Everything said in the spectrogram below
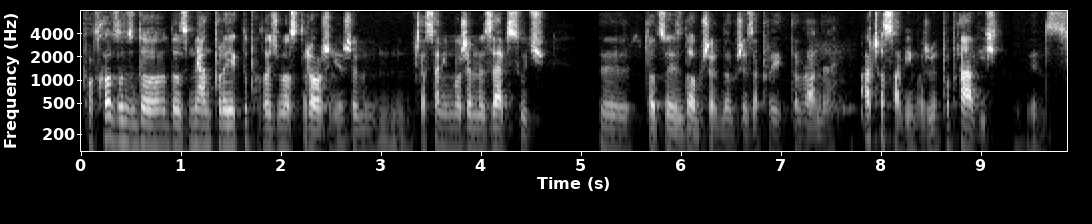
Podchodząc do, do zmian projektu, podchodźmy ostrożnie, że czasami możemy zepsuć e, to, co jest dobrze, dobrze zaprojektowane, a czasami możemy poprawić. Więc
